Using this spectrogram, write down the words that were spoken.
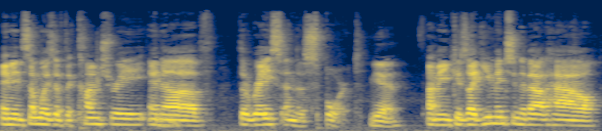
and in some ways of the country, and of the race and the sport. Yeah, I mean, because like you mentioned about how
